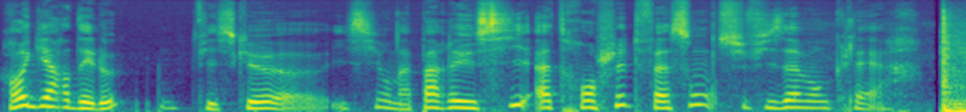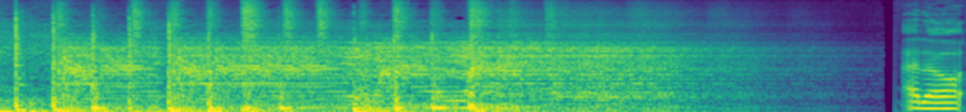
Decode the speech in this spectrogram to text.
Regardez-le, puisque euh, ici on n'a pas réussi à trancher de façon suffisamment claire. Alors,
